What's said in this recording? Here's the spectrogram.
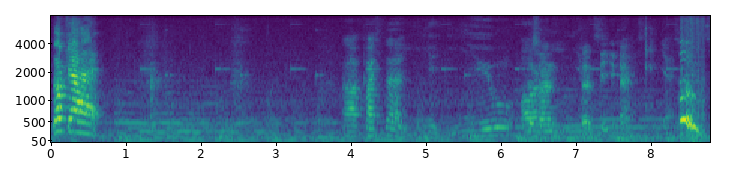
Look at it. Uh, press the you, you are. This one? That's the- okay. Yes. yes. Uh,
